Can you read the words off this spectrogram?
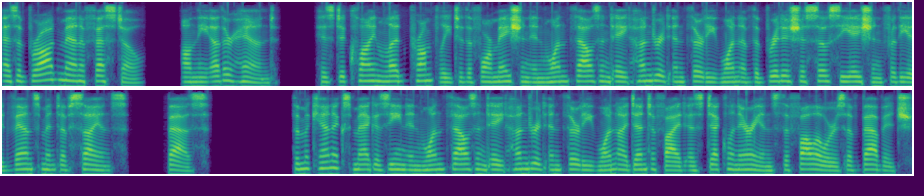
As a broad manifesto, on the other hand, his decline led promptly to the formation in 1831 of the British Association for the Advancement of Science, BAAS. The Mechanics magazine in 1831 identified as declinarians the followers of Babbage.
